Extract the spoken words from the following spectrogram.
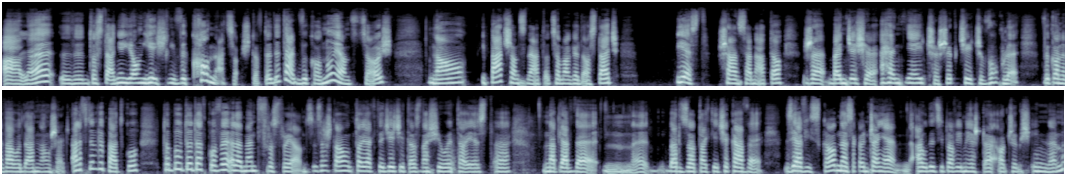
ale y, dostanie ją, jeśli wykona coś. To wtedy tak, wykonując coś, no i patrząc na to, co mogę dostać, jest szansa na to, że będzie się chętniej, czy szybciej, czy w ogóle wykonywało daną rzecz. Ale w tym wypadku to był dodatkowy element frustrujący. Zresztą to, jak te dzieci to znosiły, to jest e, naprawdę mm, e, bardzo takie ciekawe zjawisko. Na zakończenie audycji powiem jeszcze o czymś innym.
